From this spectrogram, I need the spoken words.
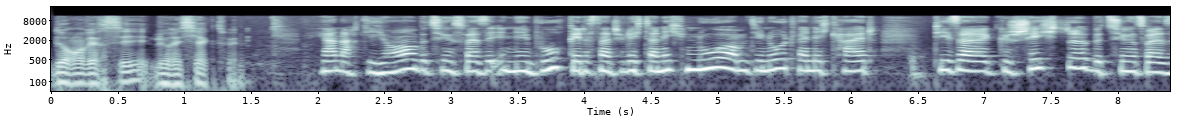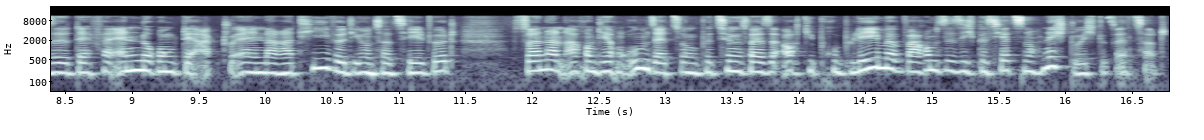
de renverser le récit actuel. Ja, nach Dion bzw. in dem Buch geht es natürlich dann nicht nur um die Notwendigkeit dieser Geschichte bzw. der Veränderung der aktuellen Narrative, die uns erzählt wird, sondern auch um deren Umsetzung bzw. auch die Probleme, warum sie sich bis jetzt noch nicht durchgesetzt hat,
